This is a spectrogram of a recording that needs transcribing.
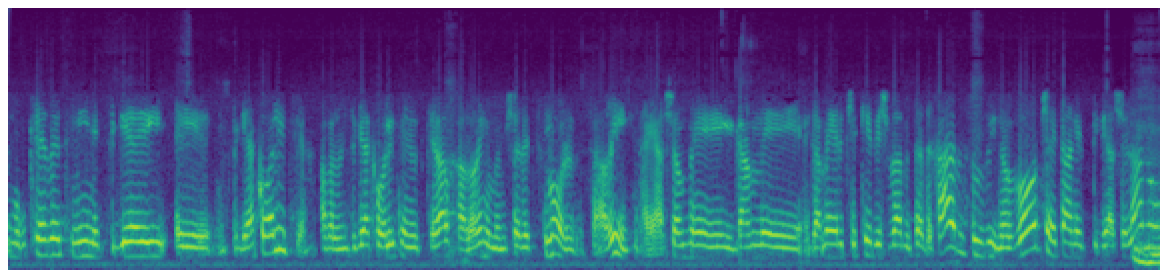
מורכבת מנציגי אה, נציגי הקואליציה, אבל נציגי הקואליציה, אני מזכירה לך, לא היינו ממשלת שמאל, לצערי. היה שם אה, גם, אה, גם איילת שקד ישבה מצד אחד, סוזי נבות, שהייתה הנציגה שלנו,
